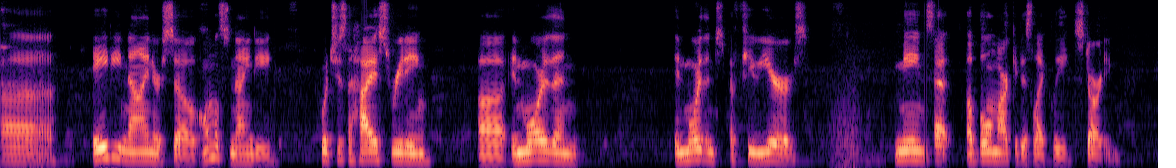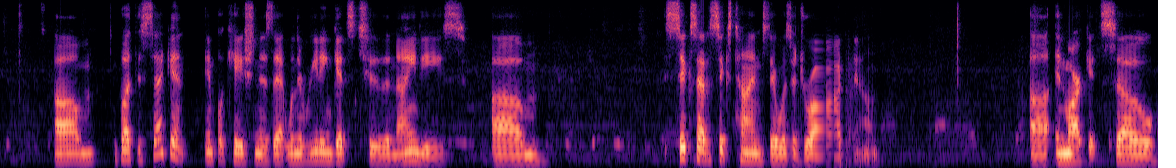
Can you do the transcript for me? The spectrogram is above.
uh, 89 or so, almost 90, which is the highest reading uh, in more than in more than a few years, means that a bull market is likely starting. Um, but the second implication is that when the reading gets to the 90s, um, six out of six times there was a drawdown uh, in markets, so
